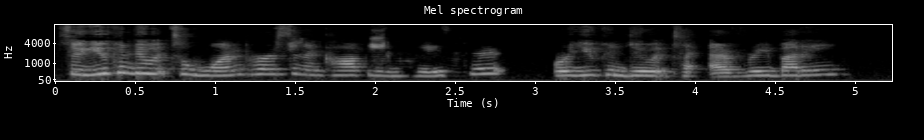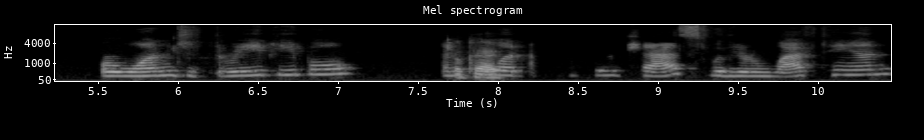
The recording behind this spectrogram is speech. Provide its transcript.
So you can do it to one person and copy and paste it, or you can do it to everybody, or one to three people, and Okay. pull it out of your chest with your left hand,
